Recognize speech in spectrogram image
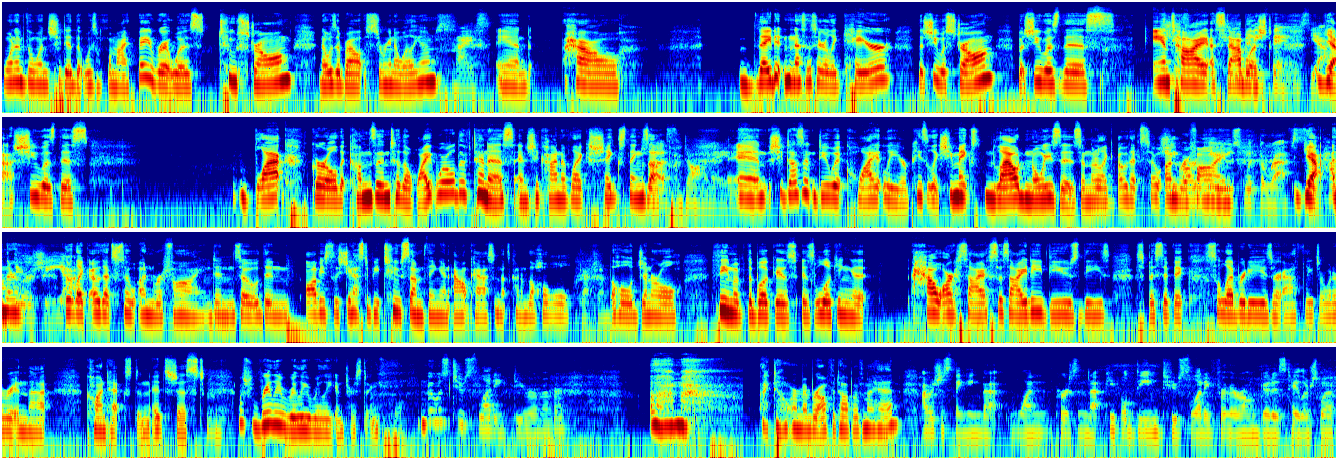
One of the ones she did that was my favorite was Too Strong, and it was about Serena Williams Nice. and how they didn't necessarily care that she was strong, but she was this anti-established. Too many things. Yeah. Yeah, she was this black girl that comes into the white world of tennis and she kind of like shakes things up. Just dominate. And she doesn't do it quietly or peacefully. Like she makes loud noises and they're like, "Oh, that's so She unrefined." argues with the refs. Yeah, How and they're? Yeah. they're like, "Oh, that's so unrefined," Mm-hmm. and so then obviously she has to be to something an outcast, and that's kind of the whole Gotcha. the whole general theme of the book is is looking at how our society views these specific celebrities or athletes or whatever in that context, and it's just Hmm. it was really really really interesting. Who was too slutty? Do you remember? Um, I don't remember off the top of my head. I was just thinking that one person that people deem too slutty for their own good is Taylor Swift.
